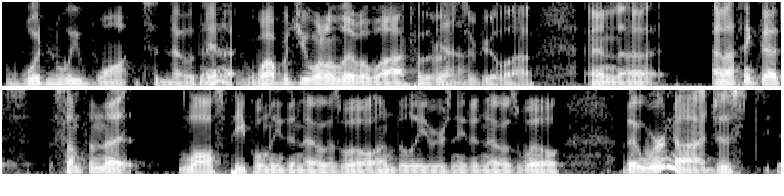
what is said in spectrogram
Wouldn't we want to know that? Yeah. Why would you want to live a lie for the rest Yeah. of your life? And uh, and I think that's something that lost people need to know as well. Unbelievers need to know as well that we're not just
